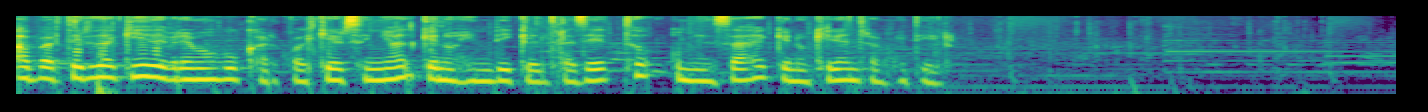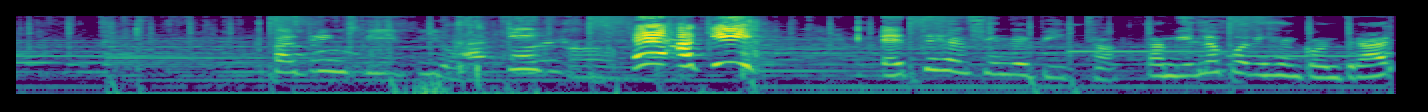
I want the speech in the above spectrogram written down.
A partir de aquí deberemos buscar cualquier señal que nos indique el trayecto o mensaje que nos quieren transmitir. Al principio. ¡Eh, aquí! Este es el fin de pista. También lo podéis encontrar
